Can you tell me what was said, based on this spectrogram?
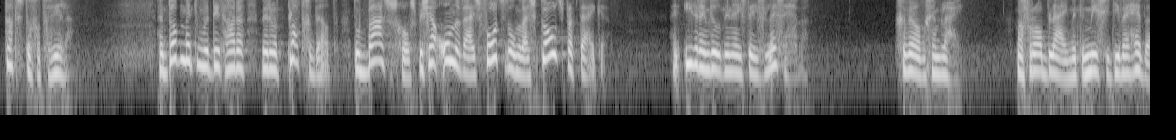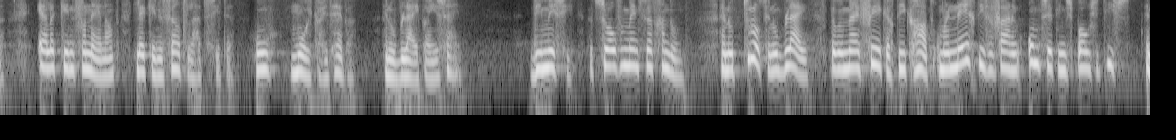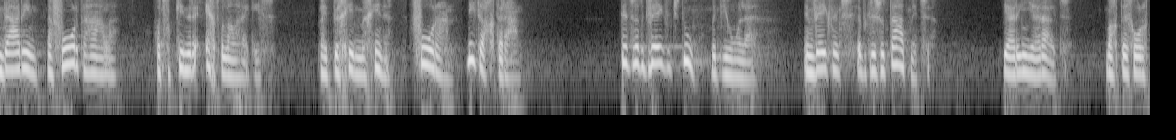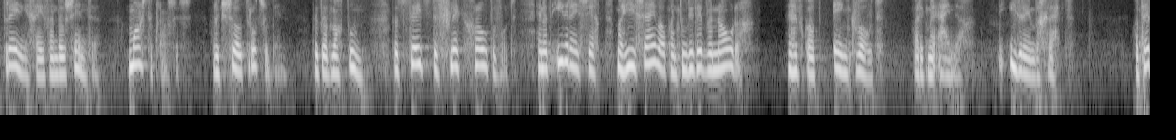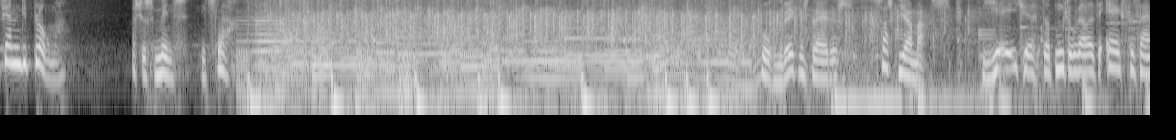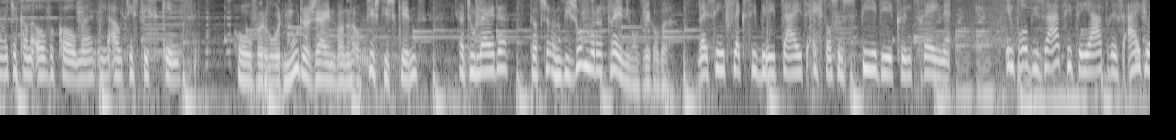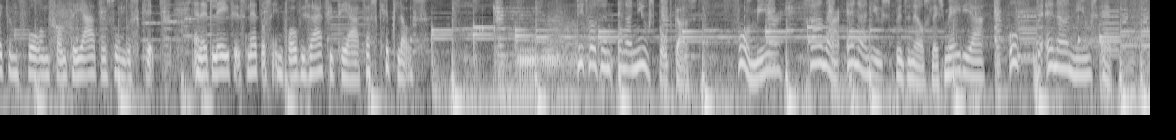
Dat is toch wat we willen. En op dat moment toen we dit hadden, werden we platgebeld. Door basisschool, speciaal onderwijs, voortgezet onderwijs, coachpraktijken. En iedereen wilde ineens deze lessen hebben. Geweldig en blij. Maar vooral blij met de missie die wij hebben. Elk kind van Nederland lekker in hun veld te laten zitten. Hoe mooi kan je het hebben? En hoe blij kan je zijn? Die missie, dat zoveel mensen dat gaan doen. En hoe trots en hoe blij dat met mijn veerkracht die ik had... om een negatieve ervaring om te zetten in iets positiefs. En daarin naar voren te halen wat voor kinderen echt belangrijk is. Bij het begin beginnen. Vooraan, niet achteraan. Dit is wat ik wekelijks doe met die jongelui. En wekelijks heb ik resultaat met ze. Jaar in, jaar uit. Ik mag tegenwoordig training geven aan docenten. Masterclasses. Waar ik zo trots op ben. Dat ik dat mag doen. Dat steeds de vlek groter wordt. En dat iedereen zegt, maar hier zijn we ook aan toe. Dit hebben we nodig. Dan heb ik altijd één quote waar ik mee eindig. Die iedereen begrijpt. Wat heb je aan een diploma? Als je als mens niet slaagt. Volgende week in Strijders, Saskia Maas. Jeetje, dat moet toch wel het ergste zijn wat je kan overkomen, een autistisch kind. Over hoe het moeder zijn van een autistisch kind ertoe leidde dat ze een bijzondere training ontwikkelde. Wij zien flexibiliteit echt als een spier die je kunt trainen. Improvisatietheater is eigenlijk een vorm van theater zonder script. En het leven is net als improvisatietheater scriptloos. Dit was een NA Nieuws podcast. Voor meer, ga naar nanieuws.nl slash media of de NA Nieuws app.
